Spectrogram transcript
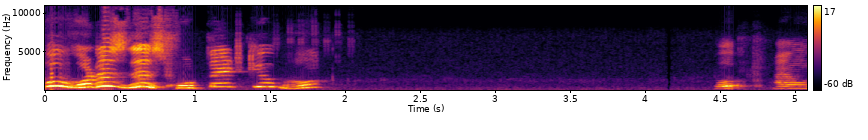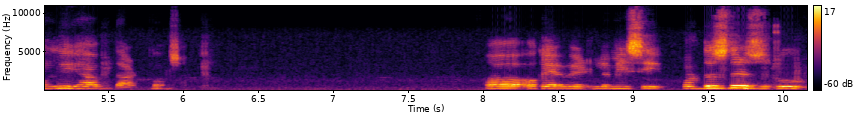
Oh, what is this? Fortnite cube, huh? Oh, I only have that much. Uh, okay, wait, let me see. What does this do?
